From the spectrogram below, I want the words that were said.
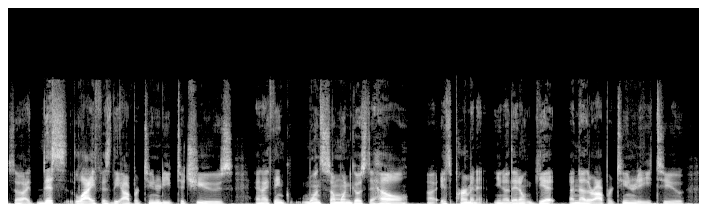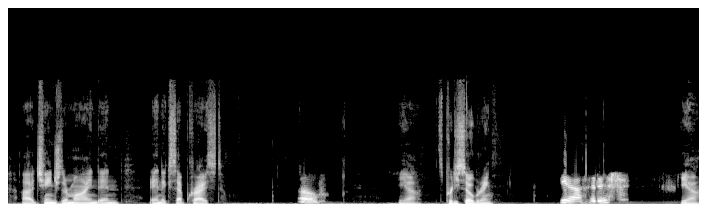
So I, this life is the opportunity to choose, and I think once someone goes to hell, uh, it's permanent. You know, they don't get another opportunity to uh, change their mind and and accept Christ. Oh. Yeah, it's pretty sobering. Yeah, it is. Yeah.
